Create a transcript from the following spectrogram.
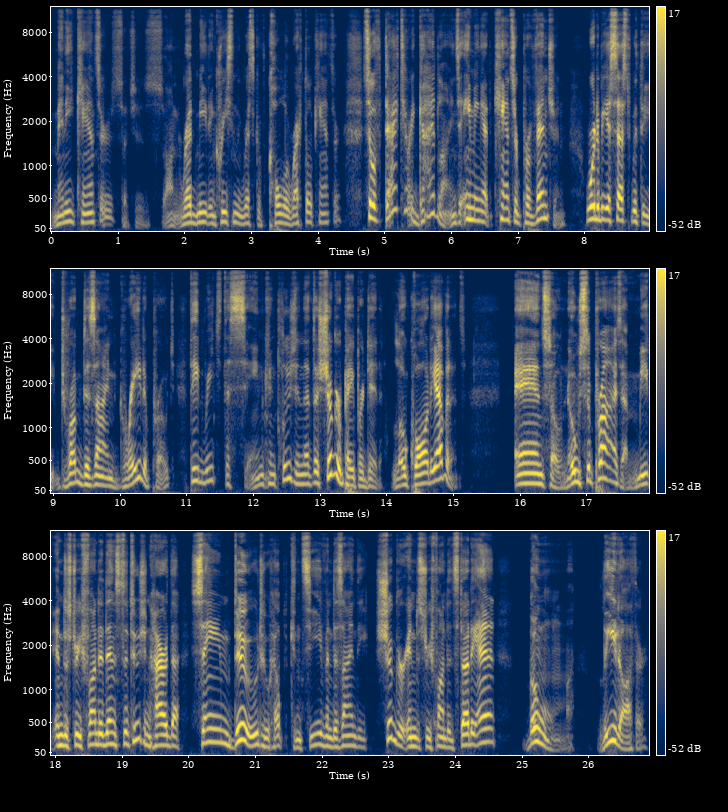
many cancers, such as on red meat increasing the risk of colorectal cancer. So if dietary guidelines aiming at cancer prevention were to be assessed with the drug-design GRADE approach, they'd reach the same conclusion that the sugar paper did, low-quality evidence. And so, no surprise, a meat industry-funded institution hired the same dude who helped conceive and design the sugar industry-funded study, and boom, lead author,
